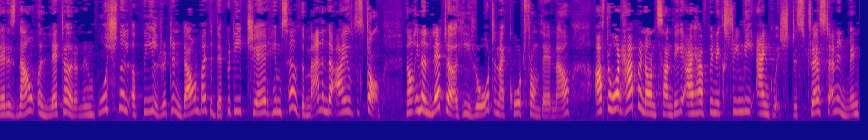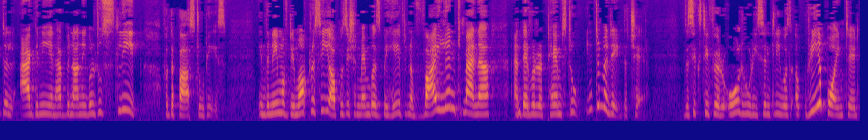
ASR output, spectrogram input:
there is now a letter, an emotional appeal written down by the deputy chair himself, the man in the eye of the storm. Now, in a letter, he wrote, and I quote from there now After what happened on Sunday, I have been extremely anguished, distressed, and in mental agony, and have been unable to sleep for the past two days. In the name of democracy, opposition members behaved in a violent manner, and there were attempts to intimidate the chair. The 64 year old, who recently was reappointed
